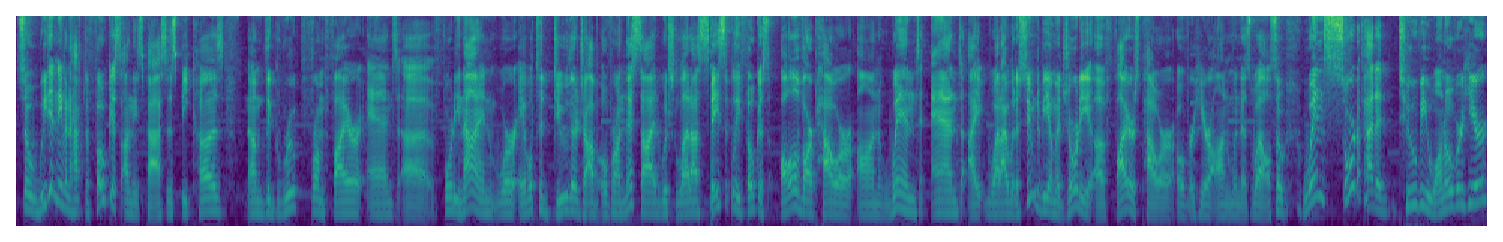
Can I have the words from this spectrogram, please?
So we didn't even have to focus on these passes because um, the group from fire and uh 49 were able to do their job over on this side which let us basically focus all of our power on wind and I what I would assume to be a majority of fire's power over here on wind as well. So wind sort of had a 2v1 over here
